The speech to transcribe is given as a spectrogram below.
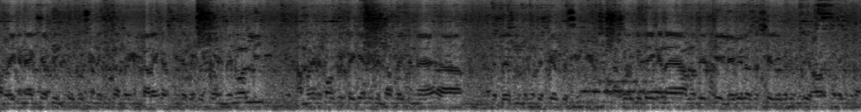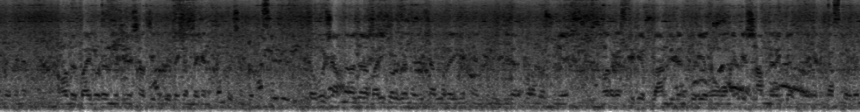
আমরা এখানে এক জাতীয় প্রদর্শনে কিন্তু আমরা এখানে ডালাই কাস্টিংটা করতেছি এবং ম্যানুয়ালি আমরা এখানে কমপ্লিট থেকে গেলে কিন্তু আমরা এখানে আমাদের বেসমেন্টের মধ্যে ফেলতেছি তারপরে কিন্তু এখানে আমাদের যে লেভেল আছে, সেই লেভেল অনুযায়ী হওয়ার পরে কিন্তু আমরা এখানে আমাদের বাইকটার মেশিনের সাহায্যে কিন্তু এটাকে আমরা এখানে কম্পিটিশন করতেছি। তো অবশ্যই আপনারা যারা বাড়ি করবেন, অবশ্যই আপনারা এখানে পরামর্শ নিয়ে আমাদের কাছ থেকে প্ল্যান ডিজাইন করি এবং অনেকের সামনে রেখে আপনারা এখানে কাজ করবেন।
